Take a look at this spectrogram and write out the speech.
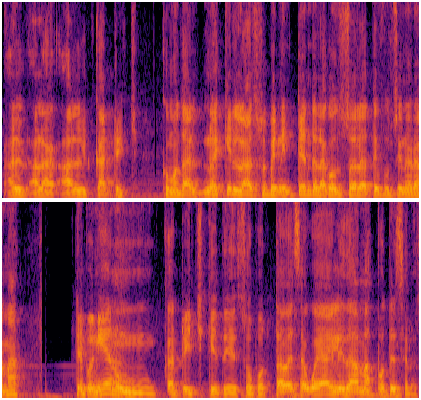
al, al cartridge, como tal. No es que la Super Nintendo, la consola, te funcionara más. Te ponían un cartridge que te soportaba esa weá y le daba más potencia a la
